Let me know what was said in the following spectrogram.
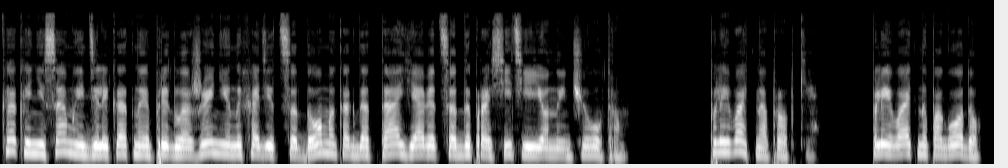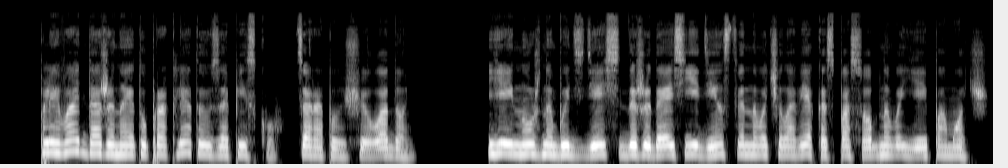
как и не самое деликатное предложение находиться дома, когда та явится допросить ее нынче утром. Плевать на пробки. Плевать на погоду. Плевать даже на эту проклятую записку, царапающую ладонь. Ей нужно быть здесь, дожидаясь единственного человека, способного ей помочь.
